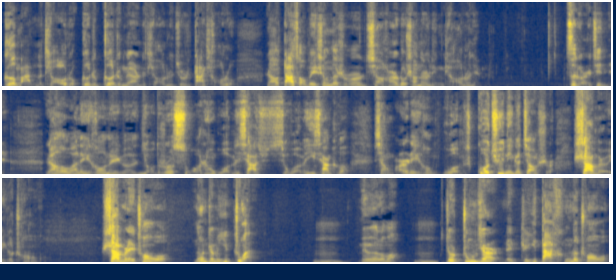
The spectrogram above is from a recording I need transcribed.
搁满了笤帚，搁着各种各样的笤帚，就是大笤帚。然后打扫卫生的时候，小孩都上那儿领笤帚去，自个儿进去。然后完了以后，那个有的时候锁上，我们下去，我们一下课想玩了以后，我们过去那个教室上面有一个窗户，上面那窗户能这么一转，嗯，明白了吗？嗯，就是中间那这一大横的窗户，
